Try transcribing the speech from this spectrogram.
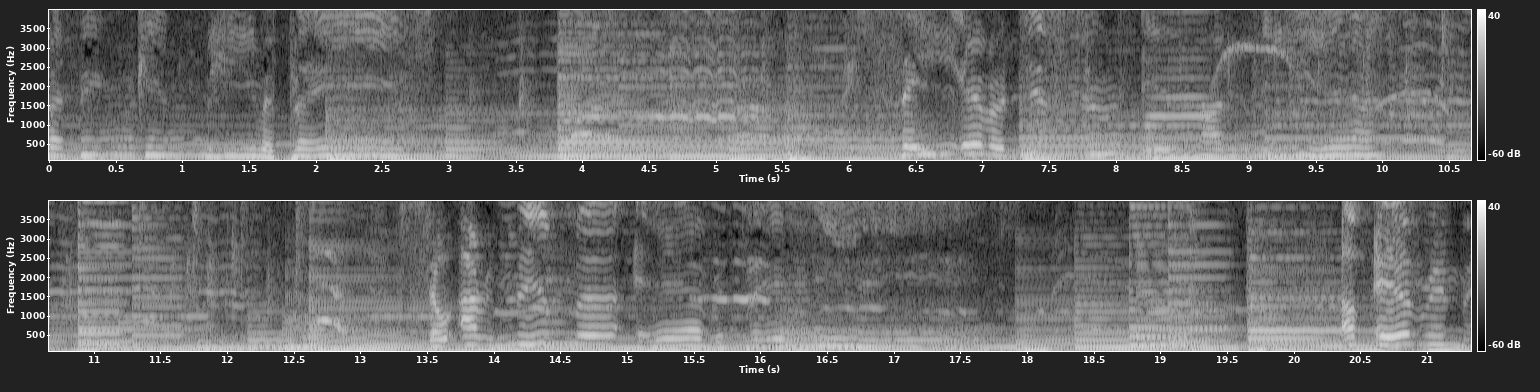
Everything can be replaced. They say every distance is not near. So I remember every place of every man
